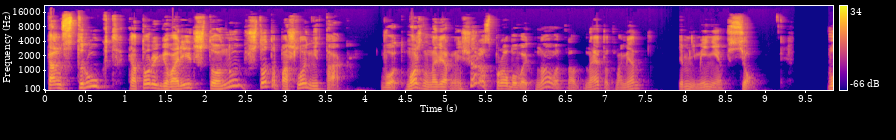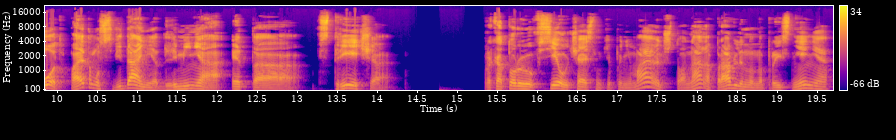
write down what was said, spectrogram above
конструкт, который говорит, что ну что-то пошло не так. Вот, можно, наверное, еще раз пробовать, но вот на, на этот момент, тем не менее, все. Вот, поэтому свидание для меня это встреча, про которую все участники понимают, что она направлена на прояснение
